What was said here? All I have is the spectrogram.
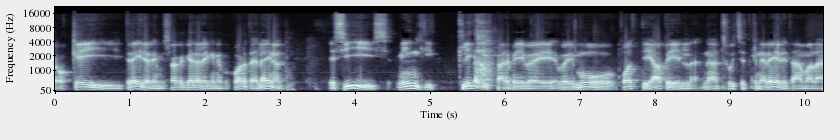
okei okay treileri, mis väga kellelegi nagu korda ei läinud. ja siis mingi Clickifarmi või, või muu bot'i abil nad suutsid genereerida omale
